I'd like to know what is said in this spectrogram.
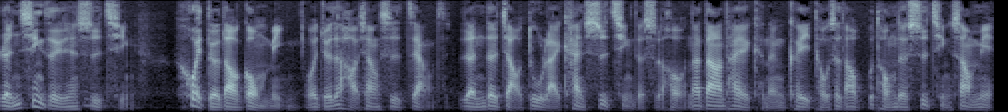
人性这件事情会得到共鸣，我觉得好像是这样子。人的角度来看事情的时候，那当然他也可能可以投射到不同的事情上面。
